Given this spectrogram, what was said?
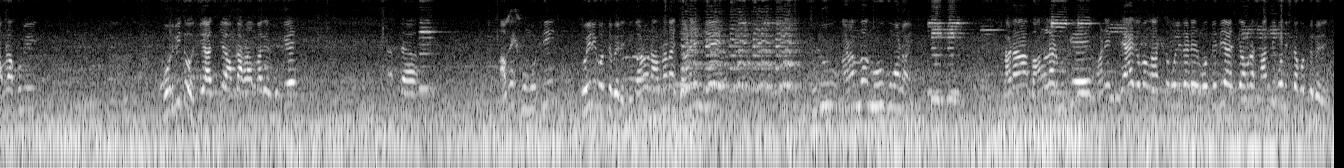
আমরা খুবই গর্বিত যে আজকে আমরা আরামবাগের বুকে একটা আবক্ষ মূর্তি তৈরি করতে পেরেছি। কারণ আপনারা জানেন যে শুধু আরামবাগ মহকুমা নয়, সারা বাংলার বুকে অনেক ত্যাগ এবং আত্মবলিদানের মধ্যে দিয়ে আজকে আমরা শান্তি প্রতিষ্ঠা করতে পেরেছি।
